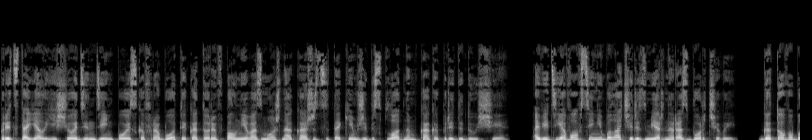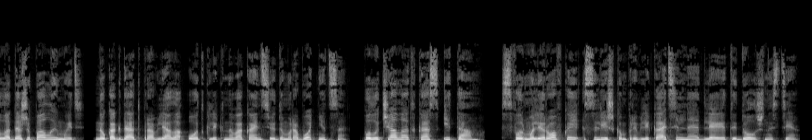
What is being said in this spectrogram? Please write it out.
Предстоял еще один день поисков работы, который вполне возможно окажется таким же бесплодным, как и предыдущие. А ведь я вовсе не была чрезмерно разборчивой. Готова была даже полы мыть, но когда отправляла отклик на вакансию домработницы, получала отказ и там с формулировкой «слишком привлекательная для этой должности».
